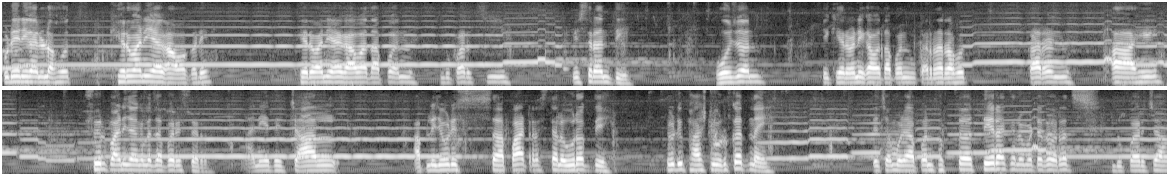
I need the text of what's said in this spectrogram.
पुढे निघालेलो आहोत खेरवानी या गावाकडे. खेरवानी या गावात आपण दुपारची विश्रांती भोजन हे खेरवानी गावात आपण करणार आहोत. कारण हा आहे शूल पाणी जंगलाचा परिसर आणि येथे चाल आपली जेवढी सपाट रस्त्याला उरकते तेवढी फास्ट उरकत नाही. त्याच्यामुळे आपण फक्त तेरा किलोमीटरवरच दुपारच्या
